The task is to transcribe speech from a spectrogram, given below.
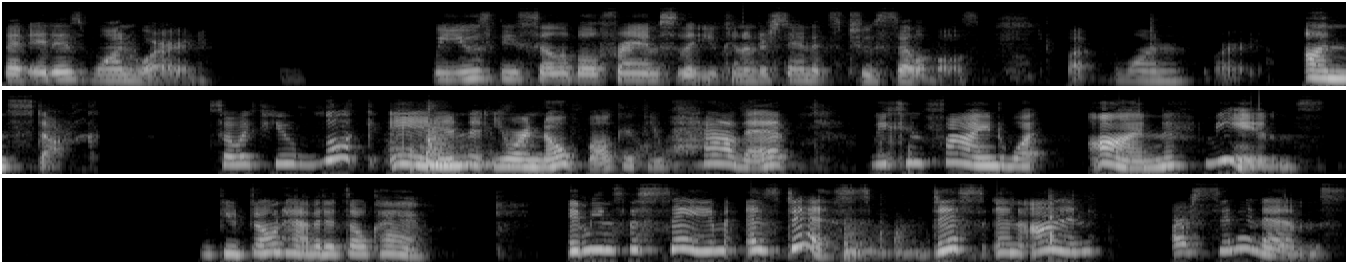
that it is one word. We use these syllable frames so that you can understand it's two syllables, but one word, unstuck. So if you look in your notebook, if you have it, we can find what un means. If you don't have it, it's okay. It means the same as dis. Dis and un are synonyms.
